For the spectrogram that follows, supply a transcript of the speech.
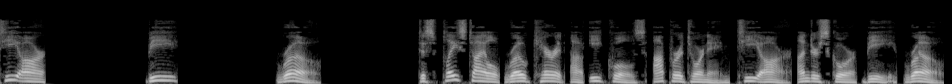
tr B ρ display style rho caret a equals operator name tr underscore b rho.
